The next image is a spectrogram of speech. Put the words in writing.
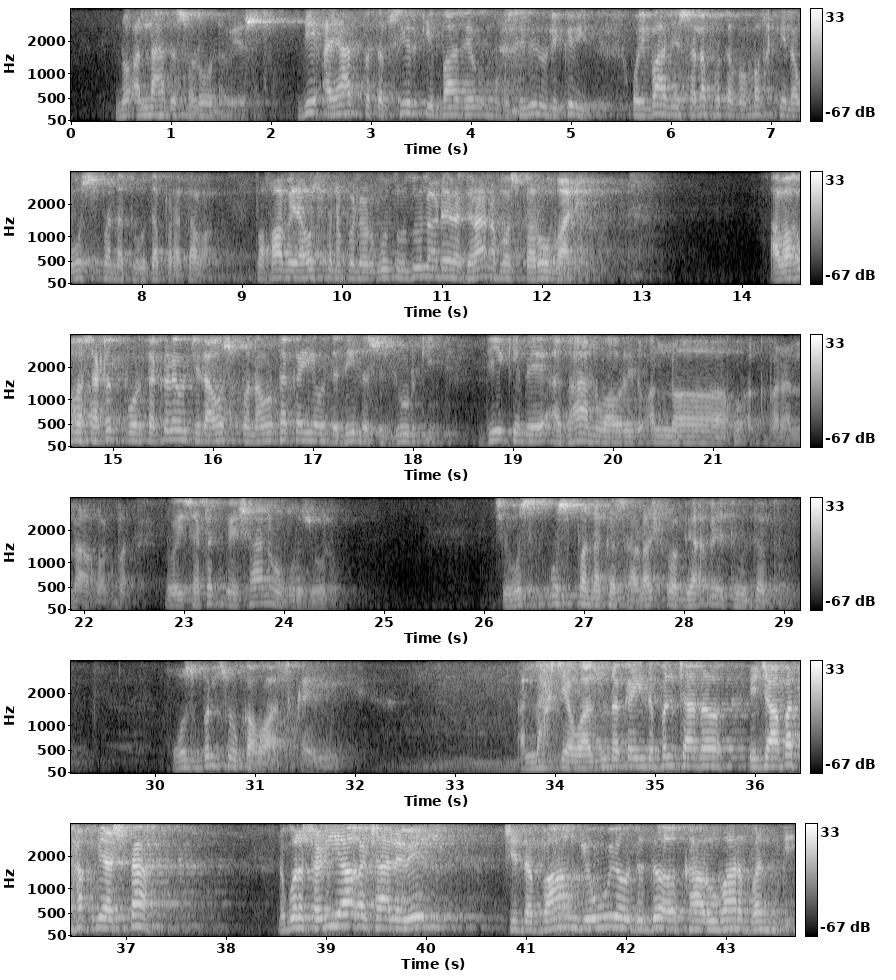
نو الله د سړو نه وېست دی آیات په تفسیر کې بعض مفسرین لیکلي او بعض سلف ته په مخ کې له اوسپنه تو د پرتا و په خو به اوسپنه په لرګو تو دول ډېر ګران بوس کرو باندې او هغه وسټک پورته کړو چې دا اوسپنه وټه کوي او د دې له سجود کې دی کې به اذان و اورید الله اکبر الله اکبر نو یې سټک به شان او غرزولو چې اوس اوس په نکه ساړه شو بیا به ته دک اوس بل سو کا واس کوي الله چې आवाजونه کوي د بل چا د اجابت حق بیا شته نګور سړی هغه چاله ویل چې د بانګ یو یو د کاروبار بند دي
